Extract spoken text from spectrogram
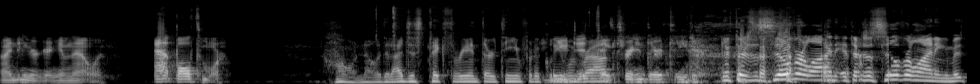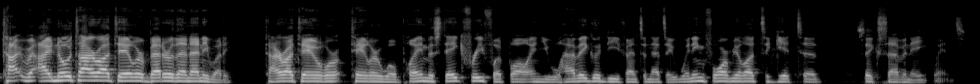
I knew you were going to give him that one. At Baltimore. Oh no! Did I just pick three and thirteen for the Cleveland you did Browns? Pick three and thirteen. if there's a silver line, if there's a silver lining, I know Tyrod Taylor better than anybody. Tyrod Taylor Taylor will play mistake-free football, and you will have a good defense, and that's a winning formula to get to six, seven, eight wins.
